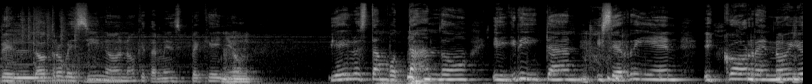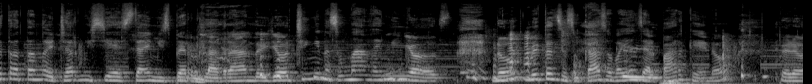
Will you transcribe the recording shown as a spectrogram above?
del otro vecino, ¿no? Que también es pequeño. Y ahí lo están botando y gritan y se ríen y corren, ¿no? Y yo tratando de echar mi siesta y mis perros ladrando y yo, chinguen a su madre, niños, ¿no? Métanse a su casa, váyanse al parque, ¿no? Pero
